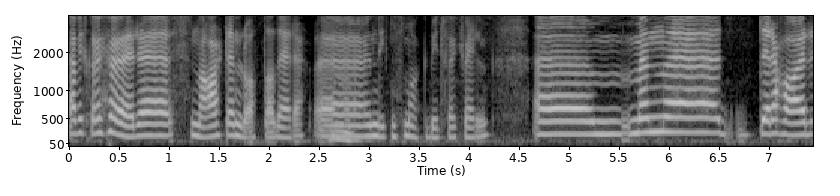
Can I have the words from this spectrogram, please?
Ja, vi skal jo høre snart en låt av dere. eh, En liten smakebit før kvelden. Uh, men uh, dere har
